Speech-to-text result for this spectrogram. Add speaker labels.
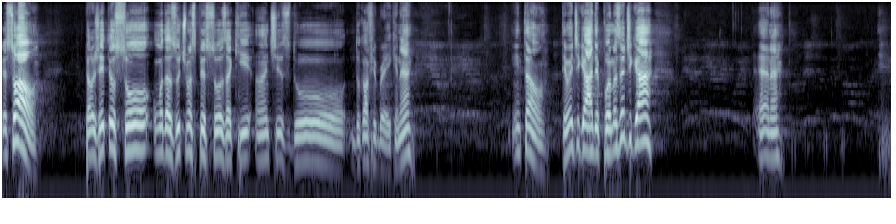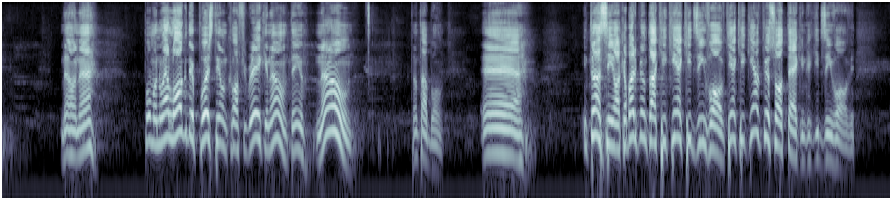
Speaker 1: Pessoal, pelo jeito eu sou uma das últimas pessoas aqui antes do, do coffee break, né? Então, tem o Edgar depois, mas o Edgar... É, né? Não, né? Pô, mas não é logo depois que tem um coffee break, não? Tenho? Não? Então tá bom. É... Então assim, ó, acabaram de perguntar aqui, quem aqui desenvolve? Quem, aqui, quem é o pessoal técnico que desenvolve?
